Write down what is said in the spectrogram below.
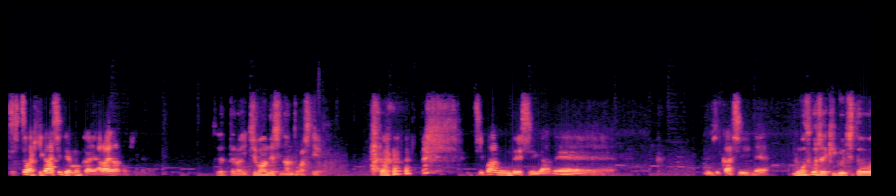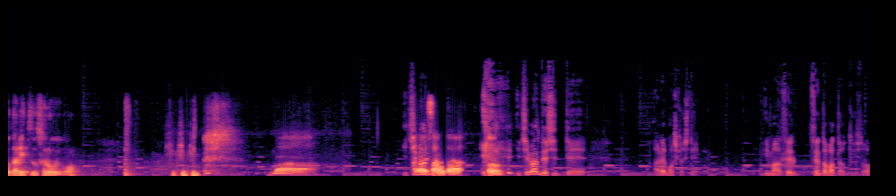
実は東で向井、新井なのかもしれないけど。それやったら一番弟子なんとかしてよ。一番弟子がね、難しいね。もう少しで菊池と打率揃うよ。まあ、ー一番さんが、うん。一番弟子ってあれもしかして今センセンターバッター打ってる人？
